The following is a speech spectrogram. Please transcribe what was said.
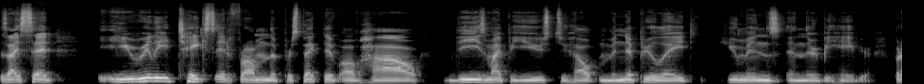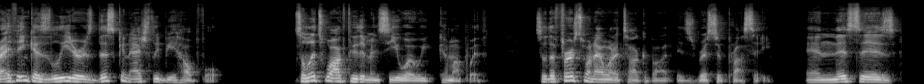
as I said, he really takes it from the perspective of how these might be used to help manipulate humans and their behavior. But I think as leaders, this can actually be helpful. So let's walk through them and see what we come up with. So the first one I want to talk about is reciprocity. And this is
